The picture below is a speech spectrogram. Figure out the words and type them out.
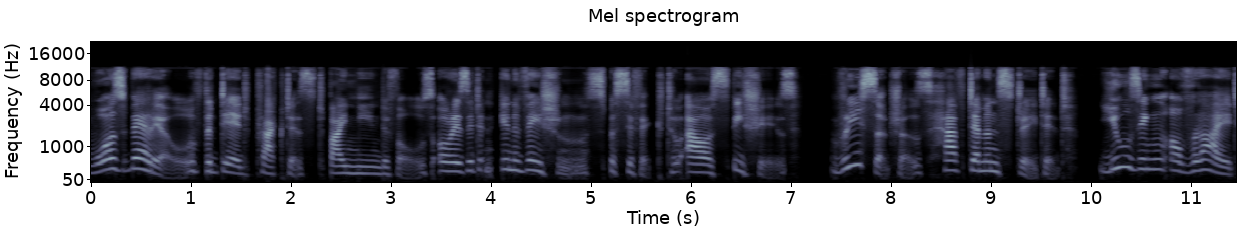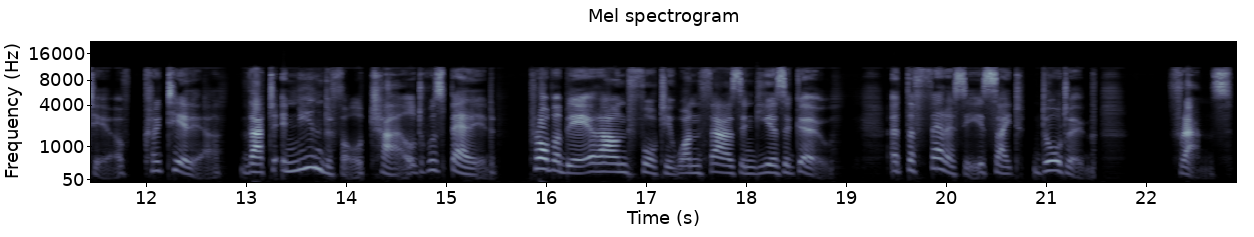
Was burial of the dead practiced by Neanderthals, or is it an innovation specific to our species? Researchers have demonstrated, using a variety of criteria, that a Neanderthal child was buried probably around 41,000 years ago at the Ferrassie site Dordogne, France.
